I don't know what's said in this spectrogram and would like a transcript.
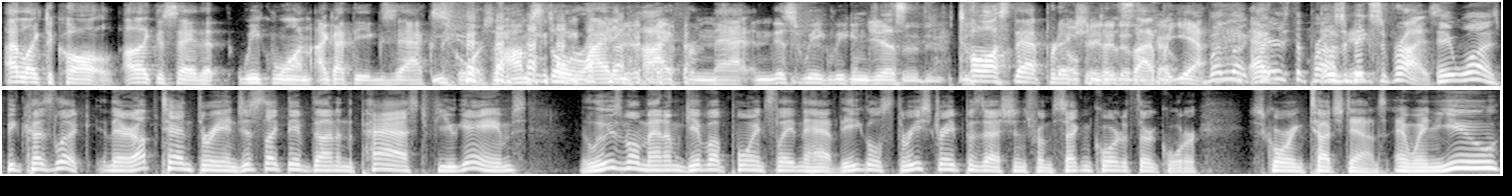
I like to call. I like to say that week one, I got the exact score, so I'm still riding high from that. And this week, we can just toss that prediction Okay, to the doesn't side. But yeah, But look, uh, here's the problem. It was a big It- surprise. It was because look, they're up 10-3 and just like they've done in the past few games, lose momentum, give up points late in the half. The Eagles three straight possessions from second quarter to third quarter scoring touchdowns. And when you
